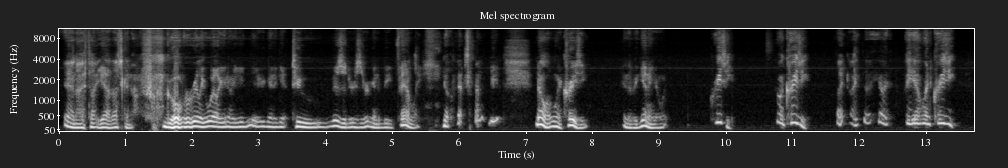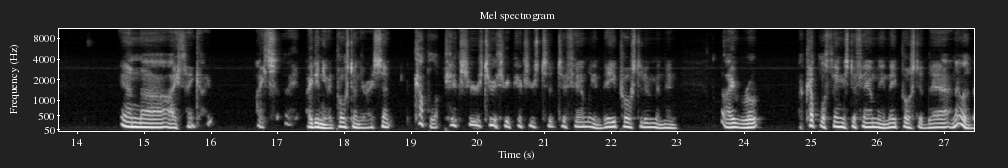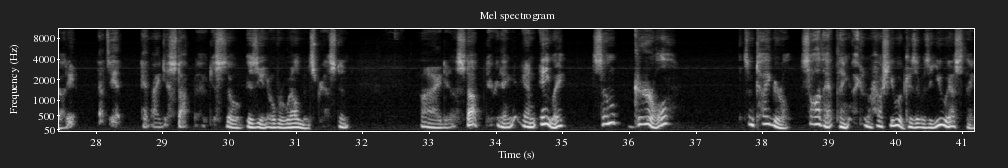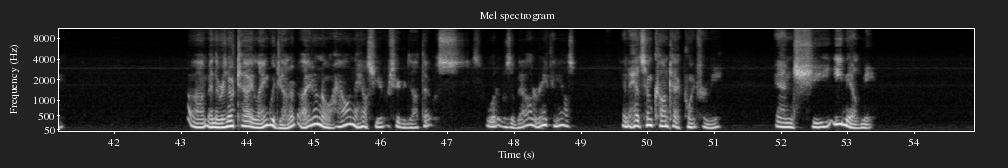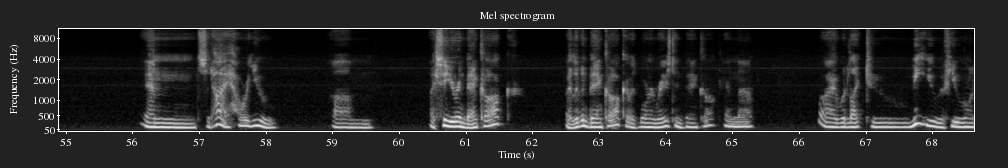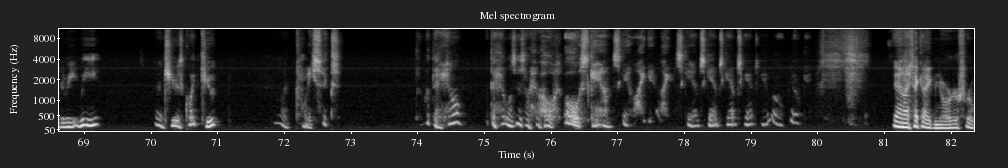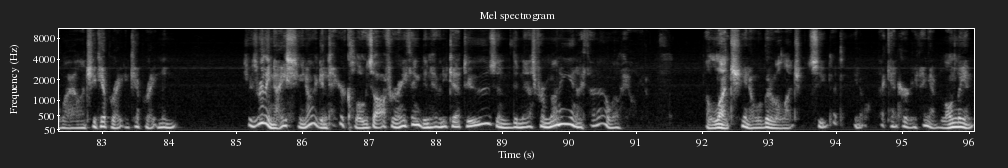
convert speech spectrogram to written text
and I thought, yeah, that's going to go over really well. You know, you, are going to get two visitors. They're going to be family. You know, that's going to be it. No, it went crazy. In the beginning, it went crazy. It went crazy. I, I, I, I went crazy. And uh, I think I, I, I didn't even post on there. I sent a couple of pictures, two or three pictures to, to family, and they posted them. And then I wrote a couple of things to family, and they posted that. And that was about it. That's it and I just stopped. I was just so busy and overwhelmed and stressed, and I just stopped everything. And anyway, some girl, some Thai girl, saw that thing. I don't know how she would because it was a U.S. thing. Um, and there was no Thai language on it. I don't know how in the hell she ever figured out that was what it was about or anything else. And it had some contact point for me. And she emailed me and said, Hi, how are you? Um, I see you're in Bangkok. I live in Bangkok. I was born and raised in Bangkok, and uh, I would like to meet you if you want to meet me. And she was quite cute, like 26. What the hell? What the hell is this? Oh, oh, scam, scam. I get, I scam, scam, scam, scam, scam. Oh, okay, okay. And I think I ignored her for a while, and she kept writing, kept writing, and she was really nice. You know, I didn't take her clothes off or anything, didn't have any tattoos, and didn't ask for money. And I thought, oh, well, hell, a lunch, you know, we'll go to a lunch. See, that, you know, I can't hurt anything. I'm lonely and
